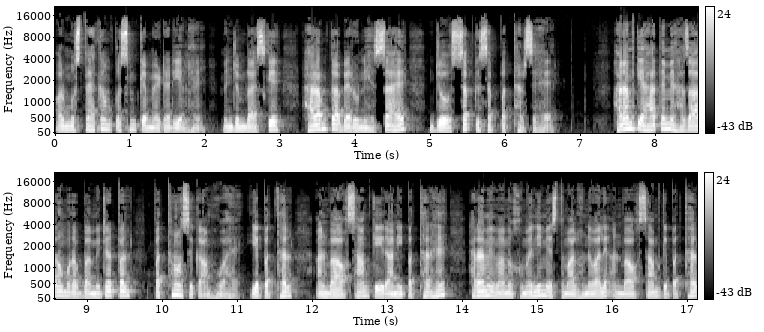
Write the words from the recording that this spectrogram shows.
اور مستحکم قسم کے میٹیریل ہیں۔ من جملہ اس کے حرم کا بیرونی حصہ ہے جو سب کے سب پتھر سے ہے۔ حرم کے احاطے میں ہزاروں مربع میٹر پر پتھروں سے کام ہوا ہے۔ یہ پتھر انواع اقسام کے ایرانی پتھر ہیں۔ حرم امام خمینی میں استعمال ہونے والے انواع اقسام کے پتھر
